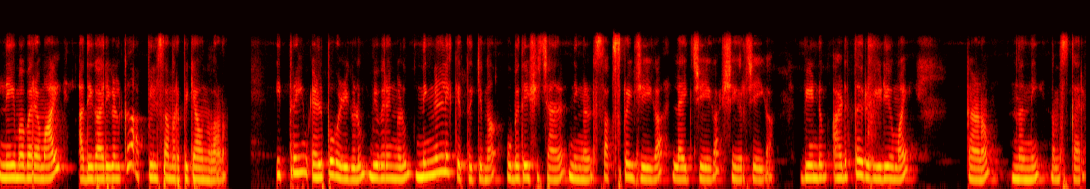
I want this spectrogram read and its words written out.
നിയമപരമായി അധികാരികൾക്ക് അപ്പീൽ സമർപ്പിക്കാവുന്നതാണ്. ഇത്രയും എളുപ്പവഴികളും വിവരങ്ങളും നിങ്ങളിലേക്ക് എത്തിക്കുന്ന ഉപദേശി ചാനൽ നിങ്ങൾ സബ്സ്ക്രൈബ് ചെയ്യുക ലൈക്ക് ചെയ്യുക ഷെയർ ചെയ്യുക. വീണ്ടും അടുത്ത ഒരു വീഡിയോയുമായി കാണാം. നന്ദി നമസ്കാരം.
